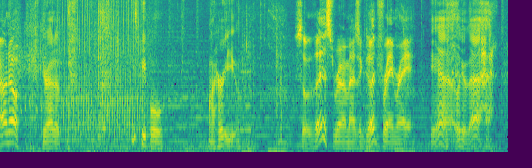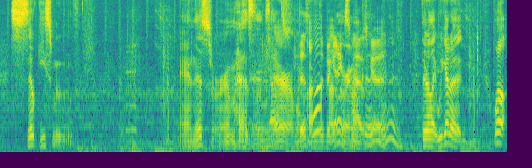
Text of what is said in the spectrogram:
Oh no. You're at a. These people want to hurt you. So this room has a good frame rate. Yeah, look at that. Silky smooth. And this room has a that's- terrible. this- oh, the Oh, beginning this room has good. yeah. They're like, we gotta. Well,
